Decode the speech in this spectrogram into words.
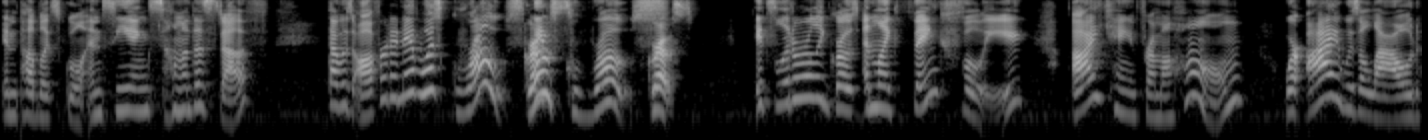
in public school and seeing some of the stuff that was offered, and it was gross. Gross. It's gross. Gross. It's literally gross. And like, thankfully, I came from a home where I was allowed,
